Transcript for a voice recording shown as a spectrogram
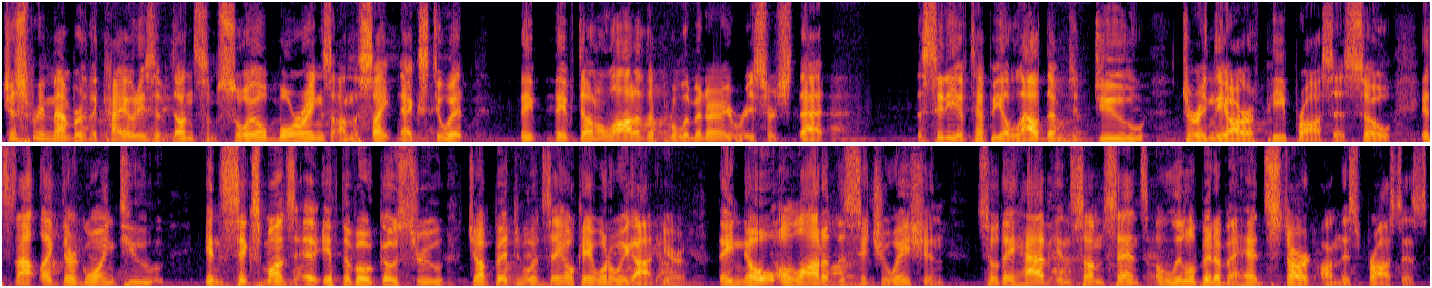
Just remember, the Coyotes have done some soil borings on the site next to it. They they've done a lot of the preliminary research that the city of Tempe allowed them to do during the RFP process. So it's not like they're going to in six months, if the vote goes through, jump into it and say, okay, what do we got here? They know a lot of the situation. So they have, in some sense, a little bit of a head start on this process.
